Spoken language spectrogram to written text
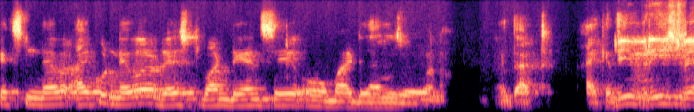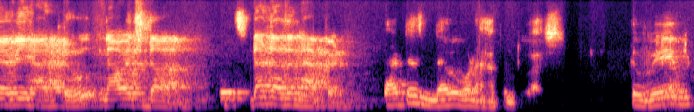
It's never. I could never rest one day and say, "Oh, my design is over now." That I can. We've reached where we had to. Now it's done. That doesn't happen. That is never going to happen to us. The way we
